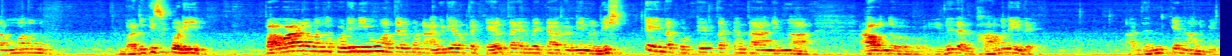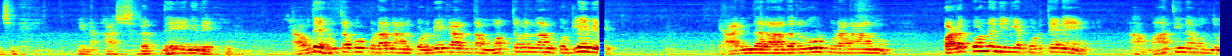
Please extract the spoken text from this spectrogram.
ತಮ್ಮನನ್ನು ಬದುಕಿಸಿಕೊಡಿ. ಪವಾಡವನ್ನು ಕೊಡಿ ನೀವು ಅಂತ ಹೇಳ್ಕೊಂಡು ಅಂಗಡಿ ಕೇಳ್ತಾ ಇರಬೇಕಾದ್ರೆ ನೀನು ನಿಷ್ಠೆಯಿಂದ ಕೊಟ್ಟಿರ್ತಕ್ಕಂಥ ನಿಮ್ಮ ಆ ಒಂದು ಇದಿದೆ, ಭಾವನೆ ಇದೆ. ಅದಕ್ಕೆ ನಾನು ಮೆಚ್ಚಿದೆ. ನಿನ್ನ ಆ ಶ್ರದ್ಧೆ ಏನಿದೆ, ಯಾವುದೇ ಹಂತಕ್ಕೂ ಕೂಡ ನಾನು ಕೊಡಬೇಕಾದಂಥ ಮೊತ್ತವನ್ನು ನಾನು ಕೊಡಲೇಬೇಕು. ಯಾರಿಂದಲಾದರೂ ಕೂಡ ನಾನು ಪಡ್ಕೊಂಡು ನಿನಗೆ ಕೊಡ್ತೇನೆ. ಆ ಮಾತಿನ ಒಂದು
